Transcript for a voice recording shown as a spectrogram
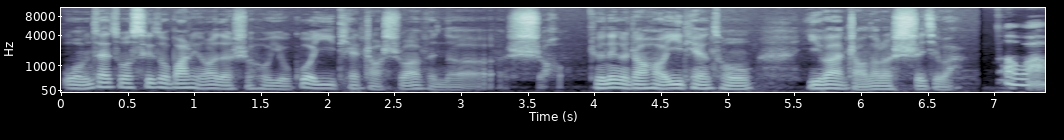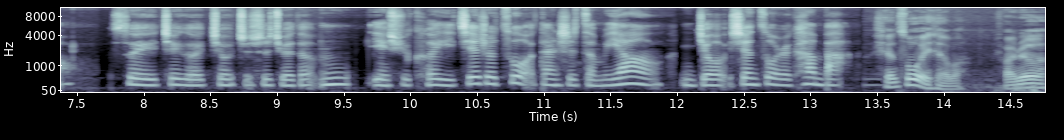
我们在做 C 座八零二的时候，有过一天涨十万粉的时候，就那个账号一天从一万涨到了十几万。哦哇哦，所以这个就只是觉得嗯，也许可以接着做，但是怎么样，你就先做着看吧。先做一下吧，反正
